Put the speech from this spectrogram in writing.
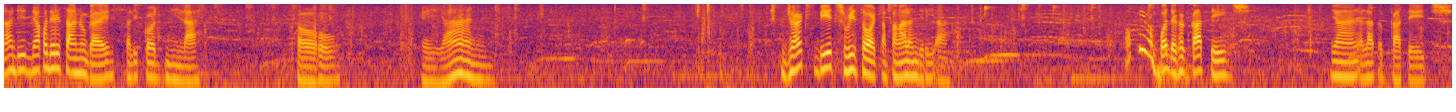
Na, di, di ako diri sa ano guys, sa likod nila. So, ayan. Jarks Beach Resort ang pangalan diri ah. Okay man po, daghang cottage. Yan, a lot of cottage.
